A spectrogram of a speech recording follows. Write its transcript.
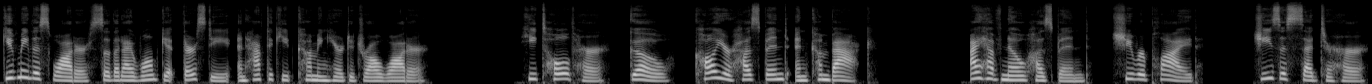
Give me this water so that I won't get thirsty and have to keep coming here to draw water. He told her, Go, call your husband and come back. I have no husband, she replied. Jesus said to her,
